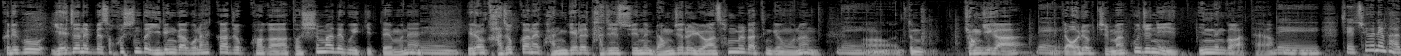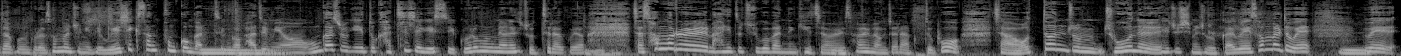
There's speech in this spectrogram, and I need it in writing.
그리고 예전에 비해서 훨씬 더 1인 가구나 핵가족화가 더 심화되고 있기 때문에 네. 이런 가족 간의 관계를 다질 수 있는 명절을 이용한 선물 같은 경우는 네. 어, 좀 경기가 네. 어렵지만 꾸준히 있- 있는 것 같아요. 네. 제가 최근에 받아본 그런 선물 중에 이제 외식 상품권 같은 거 받으면 온 가족이 또 같이 즐길 수 있고 그런 면에서 좋더라고요. 자, 선물을 많이 또 주고받는 계절, 설 명절 앞두고 자, 어떤 좀 조언을 해주시면 좋을까요? 왜 선물도 왜, 왜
